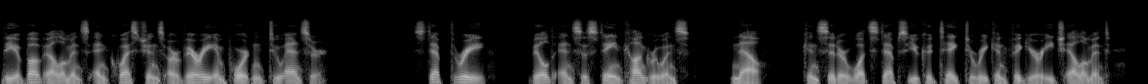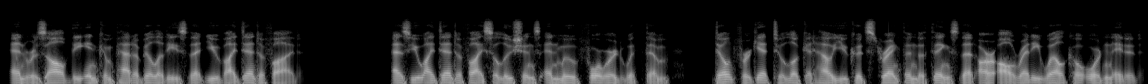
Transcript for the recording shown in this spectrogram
The above elements and questions are very important to answer. Step 3 Build and sustain congruence. Now, consider what steps you could take to reconfigure each element, and resolve the incompatibilities that you've identified. As you identify solutions and move forward with them, don't forget to look at how you could strengthen the things that are already well coordinated.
